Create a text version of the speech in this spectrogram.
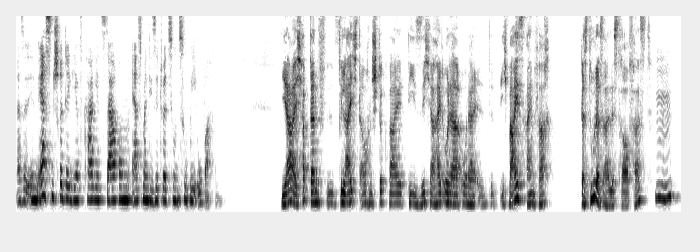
Also im ersten Schritt der GfK geht es darum, erstmal die Situation zu beobachten. Ja, ich habe dann vielleicht auch ein Stück weit die Sicherheit oder, oder ich weiß einfach, dass du das alles drauf hast. Mhm.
